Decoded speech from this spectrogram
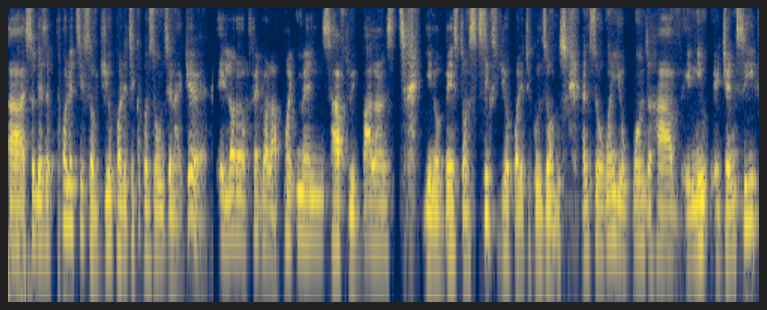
Uh, so there's a politics of geopolitical zones in Nigeria. A lot of federal appointments have to be balanced, you know, based on six geopolitical zones. And so when you want to have a new agency,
